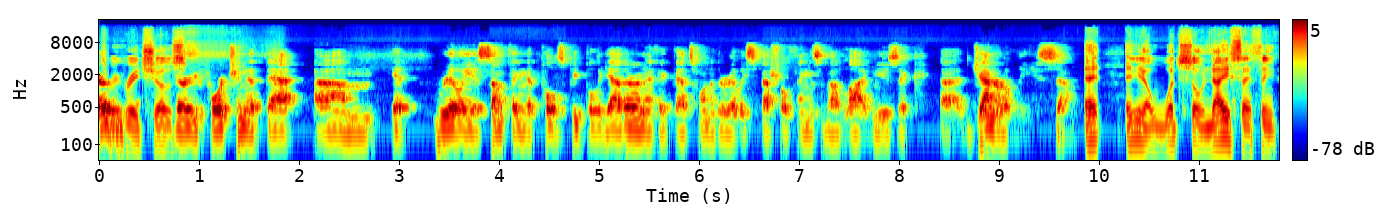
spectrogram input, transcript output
Very- great shows. very fortunate that um, it really is something that pulls people together. And I think that's one of the really special things about live music uh, generally. So, And and you know what's so nice, I think,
